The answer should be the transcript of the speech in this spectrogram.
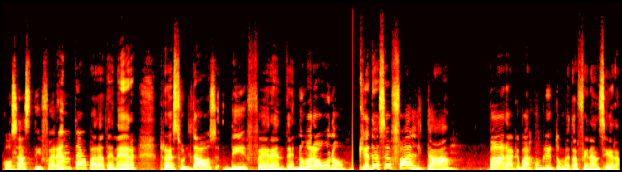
cosas diferentes para tener resultados diferentes. Número uno, ¿qué te hace falta para que puedas cumplir tus metas financieras?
